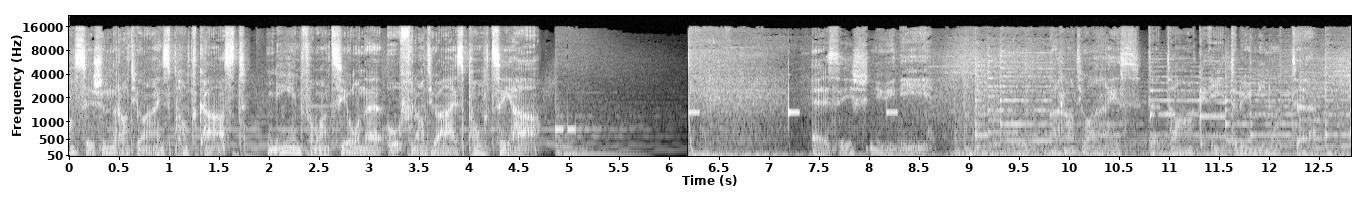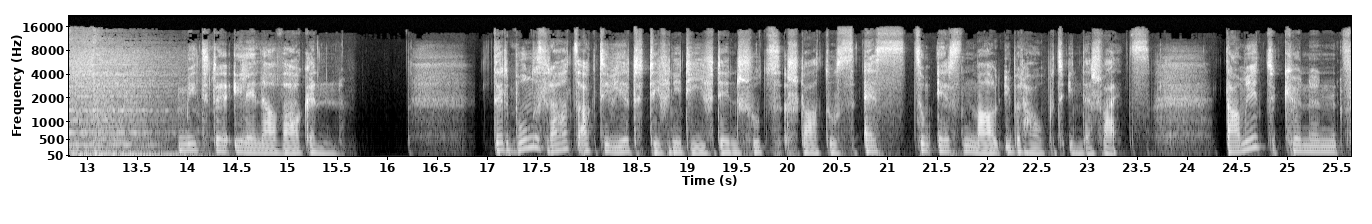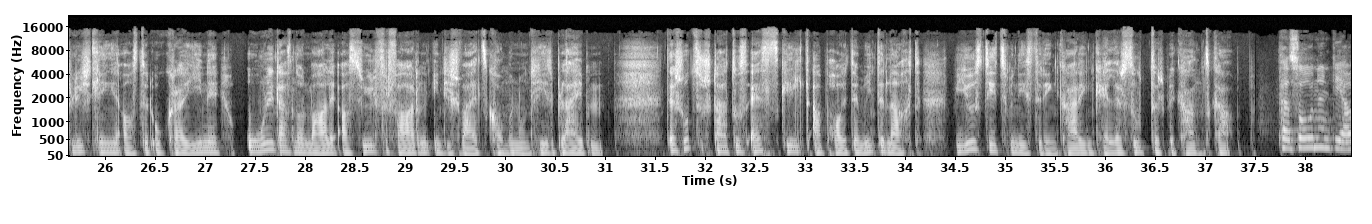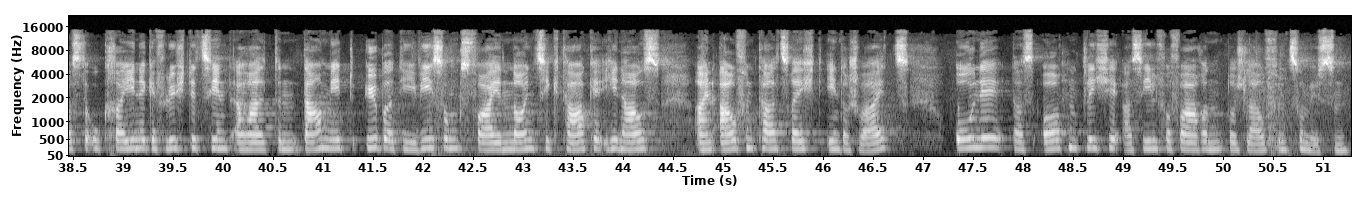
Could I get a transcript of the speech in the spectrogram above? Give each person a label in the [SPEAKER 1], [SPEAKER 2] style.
[SPEAKER 1] Das ist ein Radio 1 Podcast. Mehr Informationen auf radio1.ch. Es ist 9 Uhr. Radio 1, der Tag in 3 Minuten.
[SPEAKER 2] Mit der Elena Wagen. Der Bundesrat aktiviert definitiv den Schutzstatus S zum ersten Mal überhaupt in der Schweiz. Damit können Flüchtlinge aus der Ukraine ohne das normale Asylverfahren in die Schweiz kommen und hier bleiben. Der Schutzstatus S gilt ab heute Mitternacht, wie Justizministerin Karin Keller-Sutter bekannt gab.
[SPEAKER 3] Personen, die aus der Ukraine geflüchtet sind, erhalten damit über die visumsfreien 90 Tage hinaus ein Aufenthaltsrecht in der Schweiz, ohne das ordentliche Asylverfahren durchlaufen zu müssen.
